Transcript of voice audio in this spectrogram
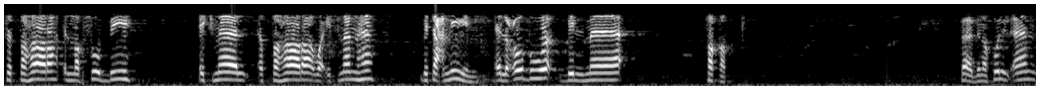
في الطهارة المقصود به إكمال الطهارة وإتمامها بتعميم العضو بالماء فقط. فبنقول الآن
